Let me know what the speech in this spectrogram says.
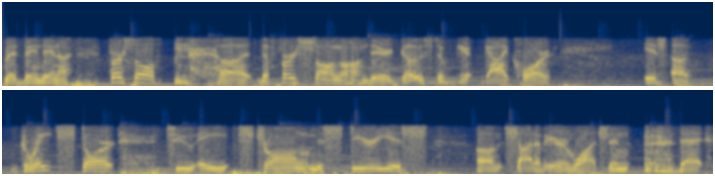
Red Bandana. First off, uh, the first song on there, Ghost of G- Guy Clark, is a great start to a strong, mysterious um, side of Aaron Watson that –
